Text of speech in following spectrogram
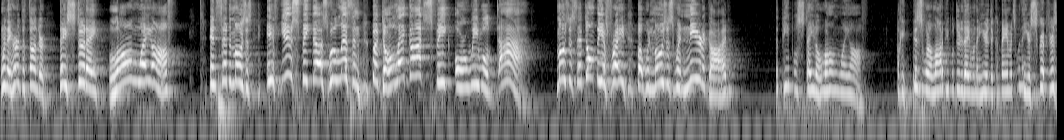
when they heard the thunder. They stood a long way off and said to Moses, If you speak to us, we'll listen, but don't let God speak or we will die. Moses said, Don't be afraid. But when Moses went near to God, the people stayed a long way off. Okay, this is what a lot of people do today when they hear the commandments, when they hear scriptures,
